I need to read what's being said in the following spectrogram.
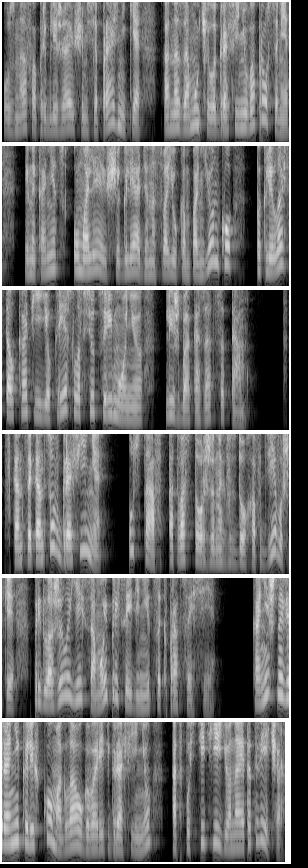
Узнав о приближающемся празднике, она замучила графиню вопросами и, наконец, умоляюще глядя на свою компаньонку, поклялась толкать ее кресло всю церемонию, лишь бы оказаться там. В конце концов, графиня, устав от восторженных вздохов девушки, предложила ей самой присоединиться к процессии. Конечно, Вероника легко могла уговорить графиню отпустить ее на этот вечер.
